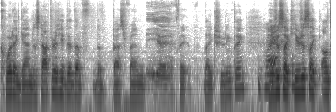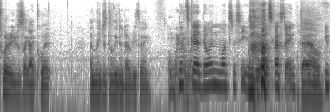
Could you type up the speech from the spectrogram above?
quit again just after he did the the best friend Yeah, yeah. fa- like shooting thing. He was just like he was just like on Twitter. He was just like I quit, and he just deleted everything. Oh my That's God. good. No one wants to see you. You're disgusting. Damn. You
